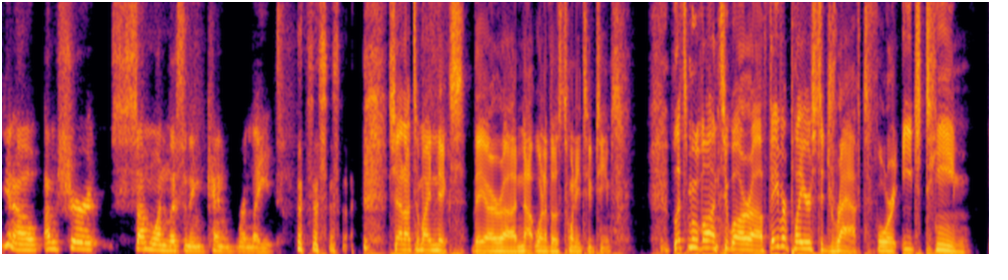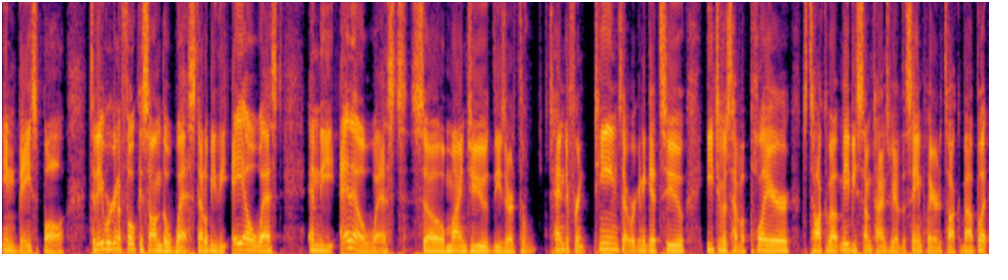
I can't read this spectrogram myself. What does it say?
you know, I'm sure someone listening can relate. shout out to my Knicks. They are uh, not one of those 22 teams. Let's move on to our uh, favorite players to draft for each team in baseball. Today we're going to focus on the West. That'll be the AL West and the NL West. So, mind you, these are th- 10 different teams that we're going to get to. Each of us have a player to talk about. Maybe sometimes we have the same player to talk about, but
